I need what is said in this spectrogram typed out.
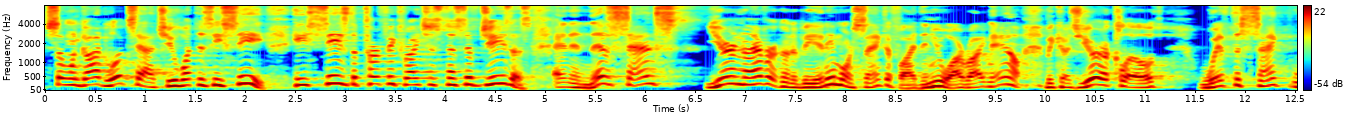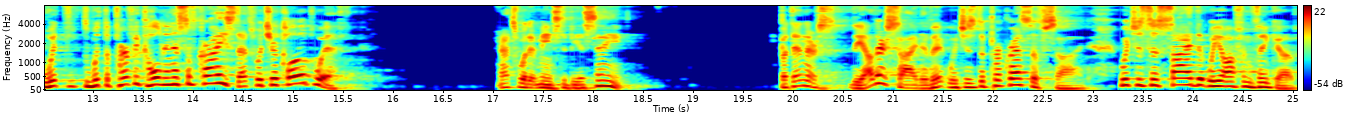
So when God looks at you, what does he see? He sees the perfect righteousness of Jesus. And in this sense, you're never going to be any more sanctified than you are right now because you're clothed with the, sanct- with, with the perfect holiness of Christ. That's what you're clothed with. That's what it means to be a saint. But then there's the other side of it, which is the progressive side, which is the side that we often think of.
